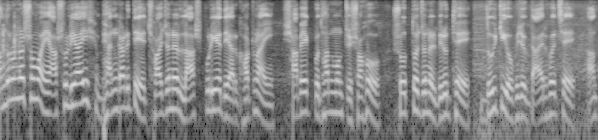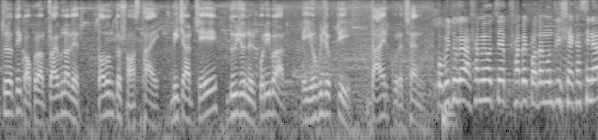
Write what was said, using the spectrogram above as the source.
আন্দোলনের সময় আশুলিয়ায় ভ্যান গাড়িতে ছয়জনের লাশ পুড়িয়ে দেওয়ার ঘটনায় সাবেক প্রধানমন্ত্রী সহ সত্তর জনের বিরুদ্ধে দুইটি অভিযোগ দায়ের হয়েছে আন্তর্জাতিক অপরাধ ট্রাইব্যুনালের তদন্ত সংস্থায়। বিচার চেয়ে দুইজনের পরিবার এই অভিযোগটি দায়ের করেছেন। অভিযোগের আসামি হচ্ছে সাবেক প্রধানমন্ত্রী শেখ হাসিনা,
